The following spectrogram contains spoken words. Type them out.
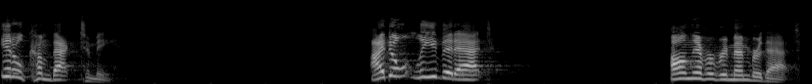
It'll come back to me. I don't leave it at, I'll never remember that.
